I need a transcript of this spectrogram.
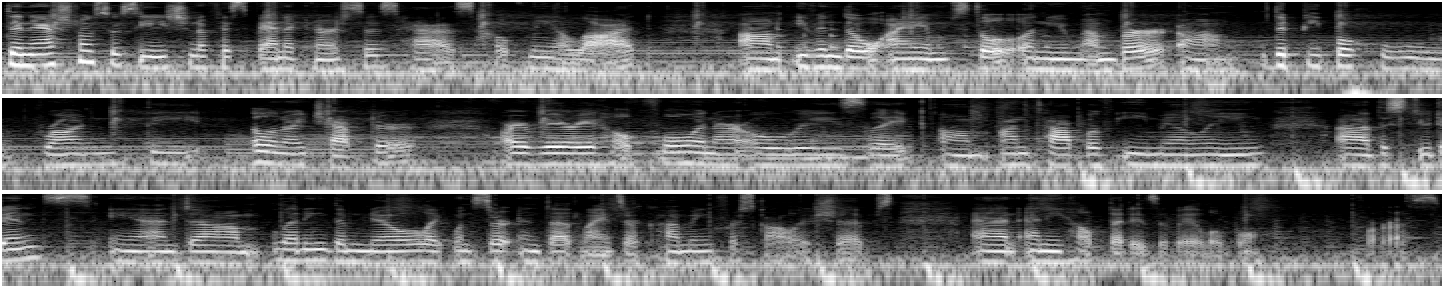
The National Association of Hispanic Nurses has helped me a lot. Um, even though I am still a new member, um, the people who run the Illinois chapter are very helpful and are always like um, on top of emailing uh, the students and um, letting them know like when certain deadlines are coming for scholarships and any help that is available for us.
